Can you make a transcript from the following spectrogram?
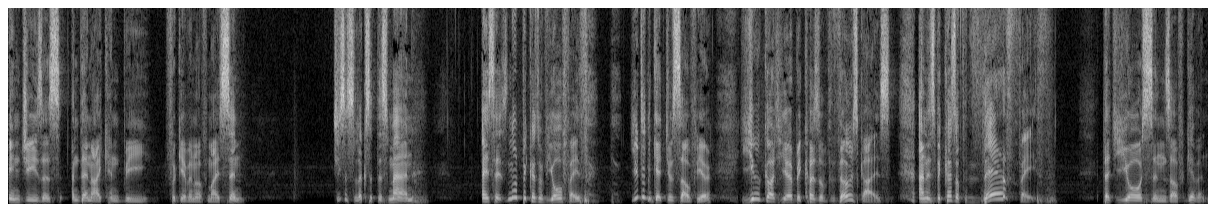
in Jesus and then I can be forgiven of my sin. Jesus looks at this man and says, Not because of your faith. You didn't get yourself here. You got here because of those guys. And it's because of their faith that your sins are forgiven.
